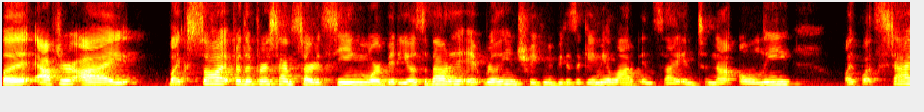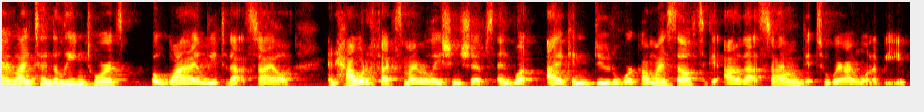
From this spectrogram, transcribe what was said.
But after I like saw it for the first time, started seeing more videos about it, it really intrigued me because it gave me a lot of insight into not only like what style I tend to lean towards, but why I lead to that style and how it affects my relationships and what I can do to work on myself to get out of that style and get to where I want to be.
